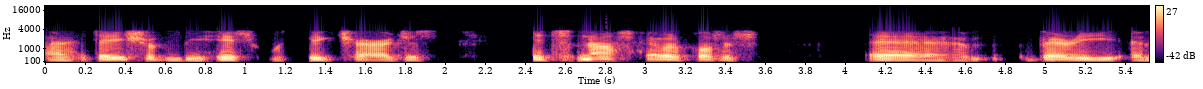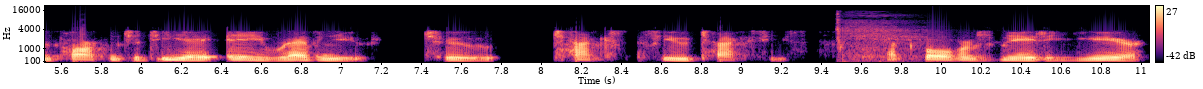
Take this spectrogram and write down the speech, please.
and they shouldn't be hit with big charges. It's not, how I put it, um, very important to DAA revenue to tax a few taxis at 480 a year.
